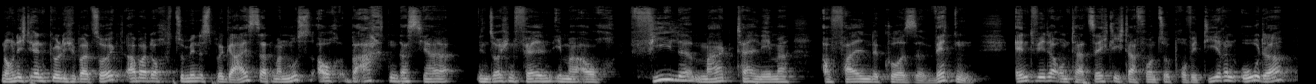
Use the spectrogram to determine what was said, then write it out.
noch nicht endgültig überzeugt, aber doch zumindest begeistert. Man muss auch beachten, dass ja in solchen Fällen immer auch viele Marktteilnehmer auf fallende Kurse wetten. Entweder um tatsächlich davon zu profitieren oder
